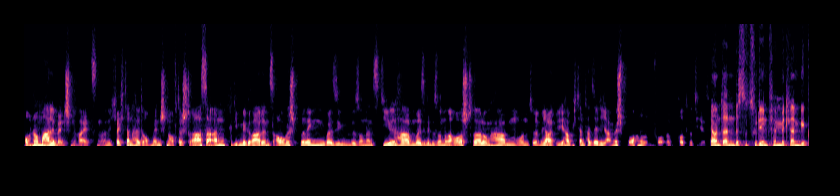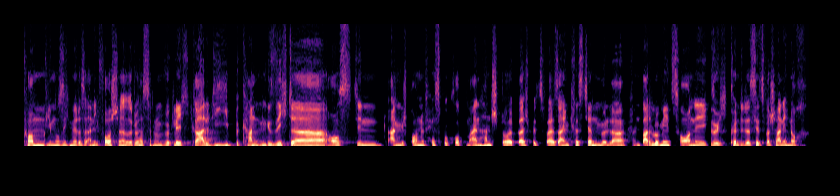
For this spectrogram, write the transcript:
auch normale Menschen reizen. Und ich spreche dann halt auch Menschen auf der Straße an, die mir gerade ins Auge springen, weil sie einen besonderen Stil haben, weil sie eine besondere Ausstrahlung haben. Und äh, ja, die habe ich dann tatsächlich angesprochen und äh, porträtiert. Ja, und dann bist du zu den Vermittlern gekommen. Wie muss ich mir das eigentlich vorstellen? Also du hast ja nun wirklich gerade die bekannten Gesichter aus den angesprochenen Facebook-Gruppen, ein Handstolp beispielsweise, ein Christian Müller, ein Bartholomew Zornig. Also ich könnte das jetzt wahrscheinlich noch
